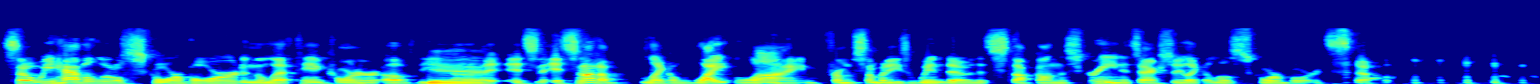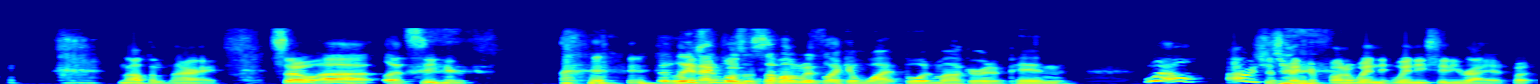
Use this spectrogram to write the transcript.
so we have a little scoreboard in the left-hand corner of the. Yeah. Uh, it's it's not a like a white line from somebody's window that's stuck on the screen. It's actually like a little scoreboard. So nothing. All right. So uh, let's see here. at least it wasn't someone with like a whiteboard marker and a pen. Well, I was just making fun of Windy, Windy City Riot, but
